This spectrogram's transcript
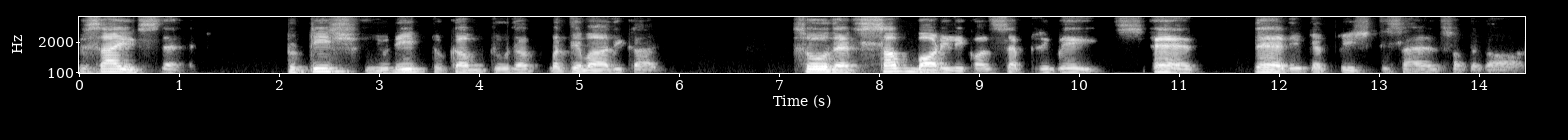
Besides that, to teach, you need to come to the Madhyamadhikari so that some bodily concept remains and then you can preach the science of the God.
